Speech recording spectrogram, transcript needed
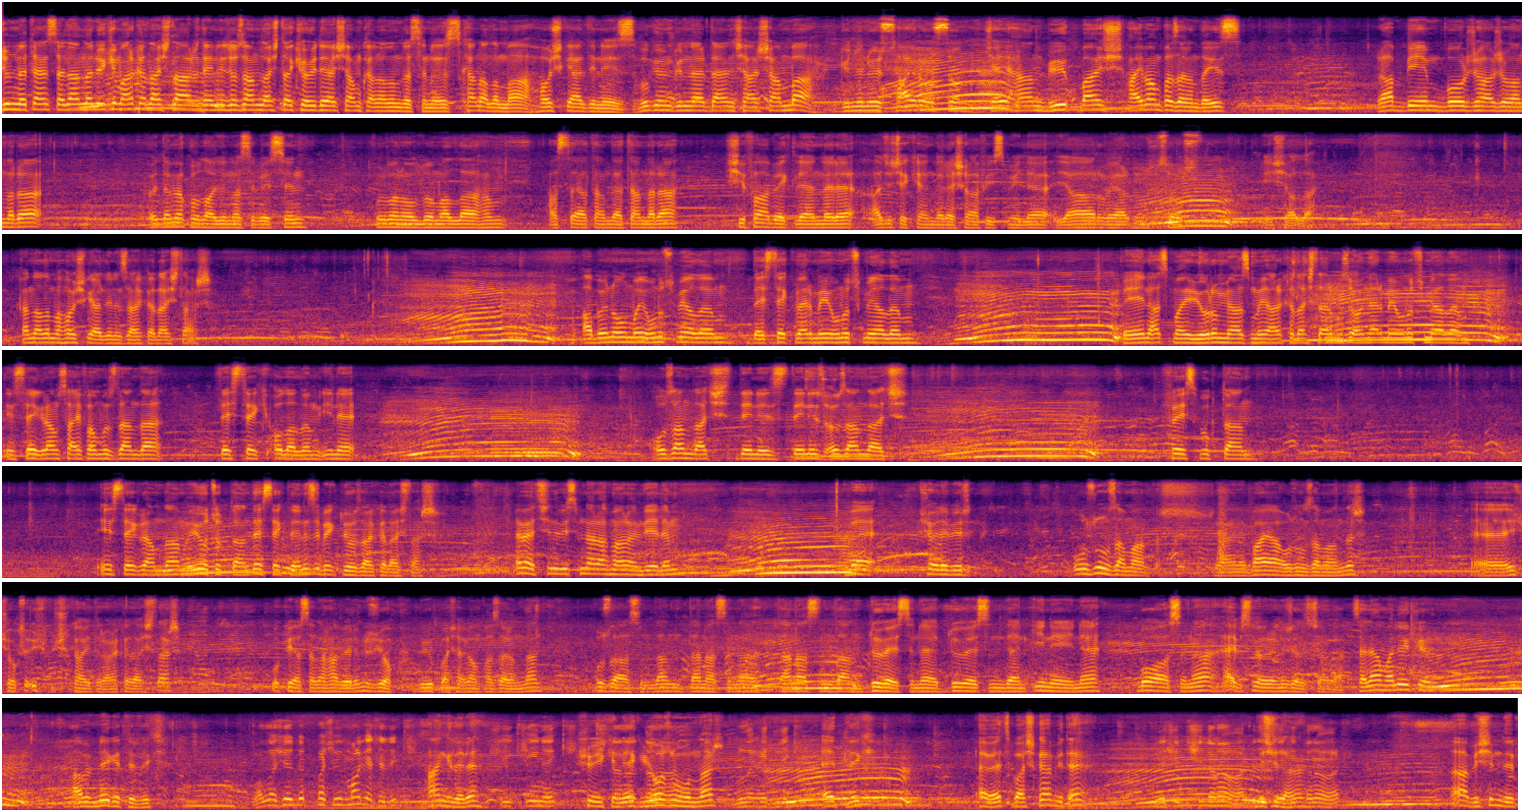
Cümleten selamünaleyküm arkadaşlar. Deniz Özandaş'ta Köyde Yaşam kanalındasınız. Kanalıma hoş geldiniz. Bugün günlerden çarşamba. Gününüz hayır olsun. Ceyhan Büyükbaş Hayvan Pazarındayız. Rabbim borcu harcı olanlara ödeme kolaylığı nasip etsin. Kurban olduğum Allah'ım hasta yatağında yatanlara, şifa bekleyenlere, acı çekenlere Şafi ismiyle yar ve yardımcısı olsun. İnşallah. Kanalıma hoş geldiniz arkadaşlar. Abone olmayı unutmayalım. Destek vermeyi unutmayalım. Beğeni atmayı, yorum yazmayı, arkadaşlarımıza önermeyi unutmayalım. Instagram sayfamızdan da destek olalım. Yine Ozandaç Deniz, Deniz Özandaç Facebook'tan Instagram'dan ve YouTube'dan desteklerinizi bekliyoruz arkadaşlar. Evet şimdi Bismillahirrahmanirrahim diyelim. Ve şöyle bir uzun zamandır yani bayağı uzun zamandır eee, hiç yoksa üç buçuk aydır arkadaşlar. Bu piyasadan haberimiz yok. Büyükbaş hayvan pazarından buzağısından danasına, danasından düvesine, düvesinden ineğine, boğasına hepsini öğreneceğiz inşallah. Selamun aleyküm. Abim ne getirdik? Vallahi şey dört parça bir mal getirdik. Hangileri? Şu iki inek. Şu iki inek. Yoz mu bunlar? Bunlar etlik. Etlik. Evet başka bir de Bir de şu dişi dana var. Bir de Dişi dana. dana. dana var. abi şimdi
